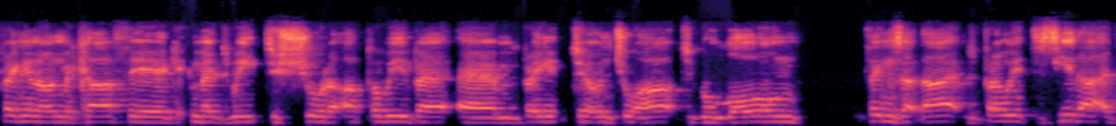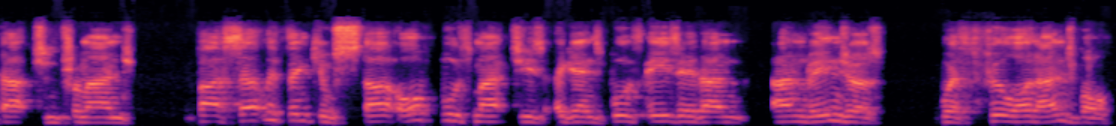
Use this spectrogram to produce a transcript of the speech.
bringing on McCarthy midweek to shore it up a wee bit, um, bring it to on Joe Hart to go long, things like that. It was brilliant to see that adaptation from Ange. But I certainly think he'll start off both matches against both AZ and, and Rangers with full on Ange ball.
